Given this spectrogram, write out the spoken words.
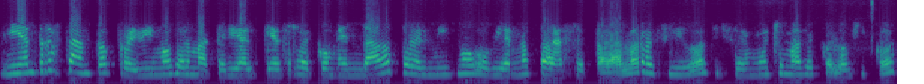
Mientras tanto, prohibimos el material que es recomendado por el mismo gobierno para separar los residuos y ser mucho más ecológicos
